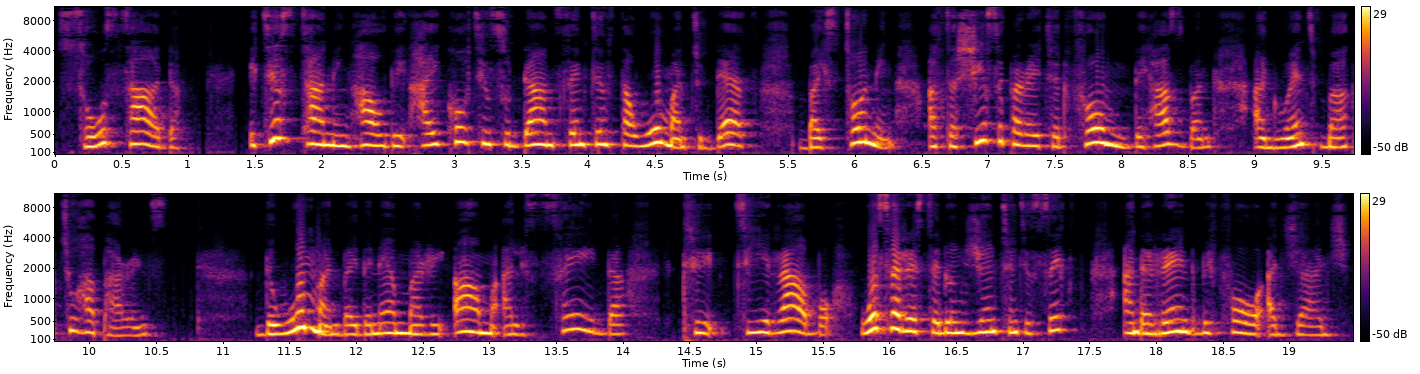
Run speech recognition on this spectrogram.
So sad. It is stunning how the High Court in Sudan sentenced a woman to death by stoning after she separated from the husband and went back to her parents. The woman by the name Mariam Al Saida Tirabo was arrested on June 26th and arraigned before a judge.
